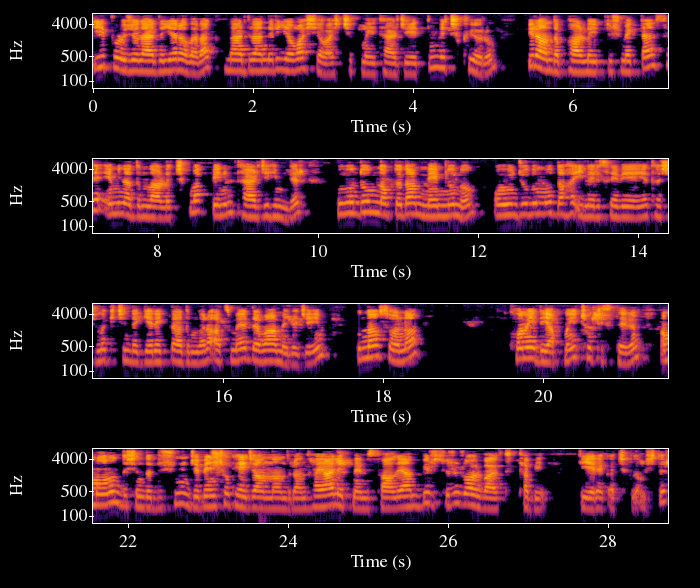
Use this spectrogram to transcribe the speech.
İyi projelerde yer alarak merdivenleri yavaş yavaş çıkmayı tercih ettim ve çıkıyorum. Bir anda parlayıp düşmektense emin adımlarla çıkmak benim tercihimdir. Bulunduğum noktadan memnunum. Oyunculuğumu daha ileri seviyeye taşımak için de gerekli adımları atmaya devam edeceğim. Bundan sonra komedi yapmayı çok isterim ama onun dışında düşününce beni çok heyecanlandıran, hayal etmemi sağlayan bir sürü rol var tabii diyerek açıklamıştır.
